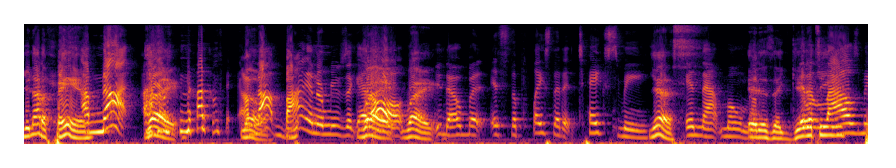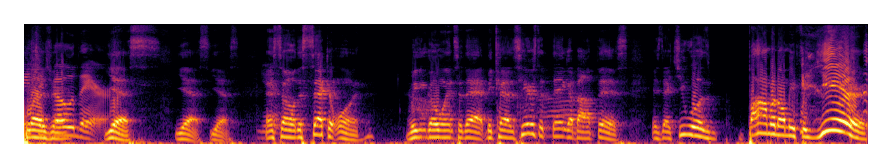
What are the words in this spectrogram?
You're not a fan. I'm not. Right. I'm not. a fan. No. I'm not buying her music at Right, all. right. You know, but it's the place that it takes me. yes. In that moment, It is a guilty It allows me pleasure. to go there. Yes, yes, yes. Yeah. And so the second one, we can go into that because here's the thing about this is that you was bombing on me for years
